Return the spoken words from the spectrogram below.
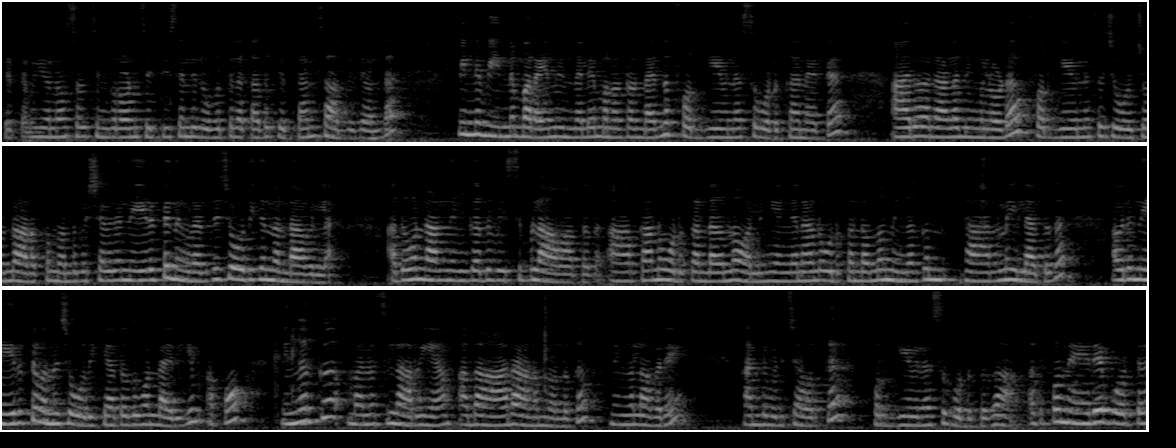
കിട്ടും. യൂണിവേഴ്സൽ സിങ്ക്രോണിസിറ്റീസിന്റെ രൂപത്തിലൊക്കെ അത് കിട്ടാൻ സാധ്യതയുണ്ട്. പിന്നെ വീണ്ടും പറയുന്നു ഇന്നലെ പറഞ്ഞിട്ടുണ്ടായിരുന്നു ഫൊർഗീവ്നെസ് കൊടുക്കാനായിട്ട്. ആരോ ഒരാൾ നിങ്ങളോട് ഫൊർഗീവ്നെസ് ചോദിച്ചുകൊണ്ട് നടക്കുന്നുണ്ട്. പക്ഷെ അവർ നേരിട്ട് നിങ്ങളുടെ അടുത്ത് ചോദിക്കുന്നുണ്ടാവില്ല. അതുകൊണ്ടാണ് നിങ്ങൾക്കത് വിസിബിൾ ആവാത്തത്. ആർക്കാണ് കൊടുക്കേണ്ടതെന്നോ അല്ലെങ്കിൽ എങ്ങനെയാണ് കൊടുക്കേണ്ടതെന്നോ നിങ്ങൾക്ക് ധാരണയില്ലാത്തത് അവർ നേരിട്ട് വന്ന് ചോദിക്കാത്തത് കൊണ്ടായിരിക്കും. അപ്പോൾ നിങ്ങൾക്ക് മനസ്സിലറിയാം അത് ആരാണെന്നുള്ളത്. നിങ്ങൾ അവരെ കണ്ടുപിടിച്ച് അവർക്ക് ഫൊർഗീവ്നെസ് കൊടുക്കുക. അതിപ്പോൾ നേരെ പോയിട്ട്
